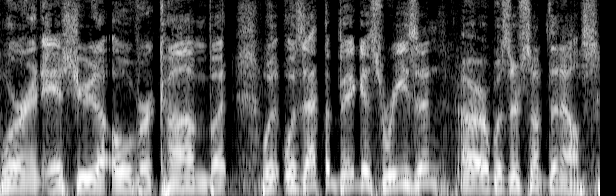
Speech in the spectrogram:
were an issue to overcome, but was, was that the biggest reason, or was there something else?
